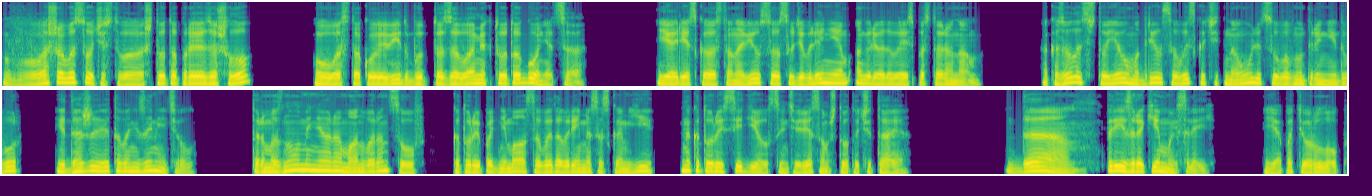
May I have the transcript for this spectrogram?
«Ваше высочество, что-то произошло? У вас такой вид, будто за вами кто-то гонится». Я резко остановился с удивлением, оглядываясь по сторонам. Оказалось, что я умудрился выскочить на улицу во внутренний двор и даже этого не заметил. Тормознул меня Роман Воронцов, который поднимался в это время со скамьи, на которой сидел с интересом что-то читая. «Да, призраки мыслей». Я потер лоб.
